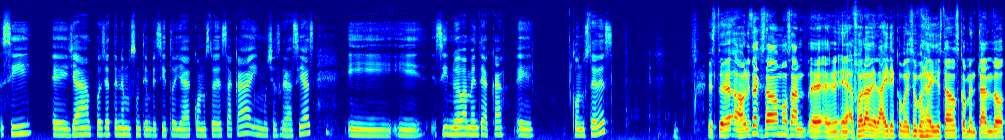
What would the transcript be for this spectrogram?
Sí, eh, ya pues ya tenemos un tiempecito ya con ustedes acá y muchas gracias. Y, sí, nuevamente acá eh, con ustedes. Este, ahorita que estábamos eh, fuera del aire, como dicen por ahí, estábamos comentando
